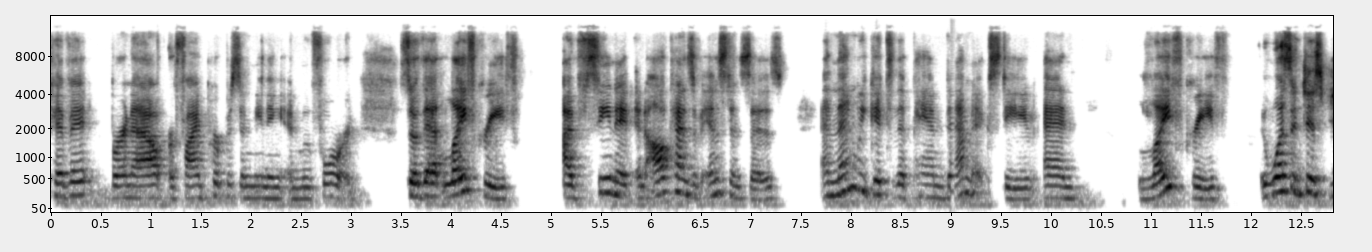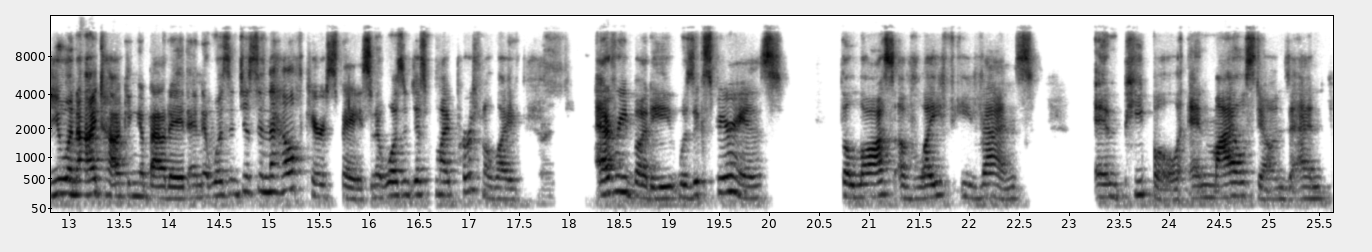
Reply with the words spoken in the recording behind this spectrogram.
pivot, burn out, or find purpose and meaning and move forward? So that life grief, I've seen it in all kinds of instances. And then we get to the pandemic, Steve, and life grief. It wasn't just you and I talking about it, and it wasn't just in the healthcare space, and it wasn't just my personal life. Right. Everybody was experiencing the loss of life events and people and milestones and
